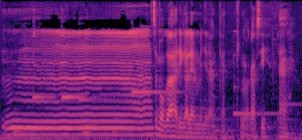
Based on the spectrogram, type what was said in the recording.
Hmm, semoga hari kalian menyenangkan. Terima kasih. Dah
